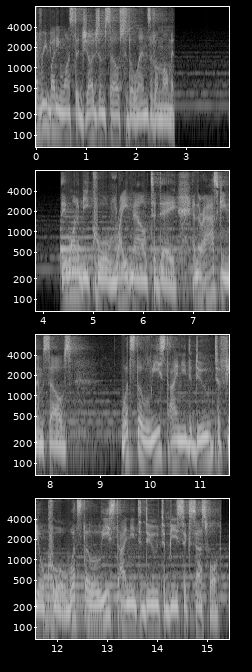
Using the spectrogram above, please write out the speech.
everybody wants to judge themselves through the lens of a moment. They want to be cool right now, today. And they're asking themselves, What's the least I need to do to feel cool? What's the least I need to do to be successful?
